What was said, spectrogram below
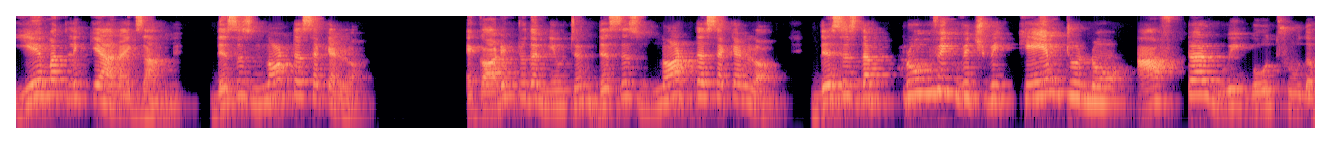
ये मत लिख के आना एग्जाम में this is not the second law according to the Newton this is not the second law This is the proving which we came to know after we go through the,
